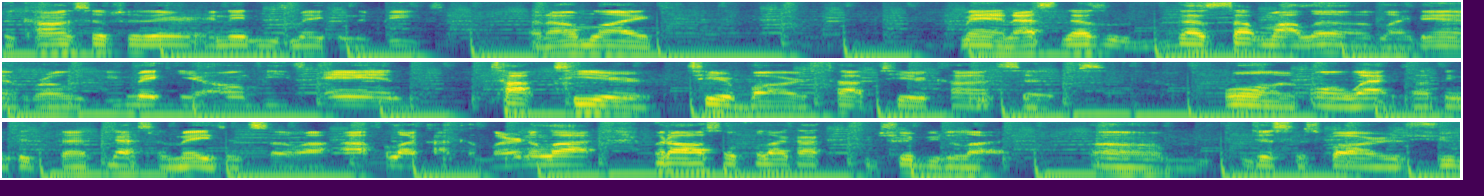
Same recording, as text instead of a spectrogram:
The concepts are there, and then he's making the beats, and I'm like, man, that's that's that's something I love. Like, damn, bro, you making your own beats and top tier tier bars, top tier concepts on on wax. I think that, that that's amazing. So I, I, feel like I can learn a lot, but I also feel like I can contribute a lot. Um, just as far as shoot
